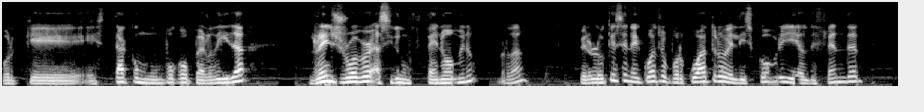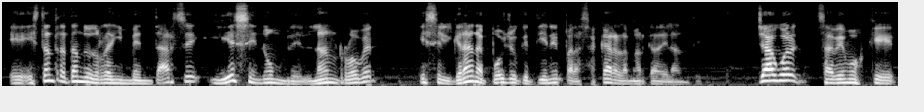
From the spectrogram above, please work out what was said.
porque está como un poco perdida. Range Rover ha sido un fenómeno, ¿verdad? Pero lo que es en el 4x4, el Discovery y el Defender, eh, están tratando de reinventarse y ese nombre, Land Rover, es el gran apoyo que tienen para sacar a la marca adelante. Jaguar sabemos que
